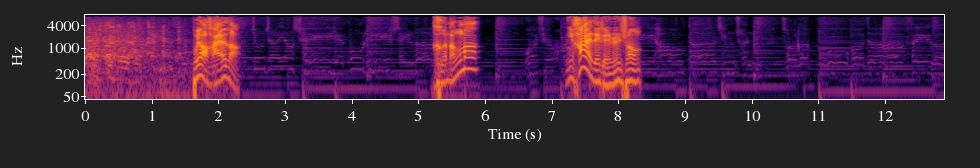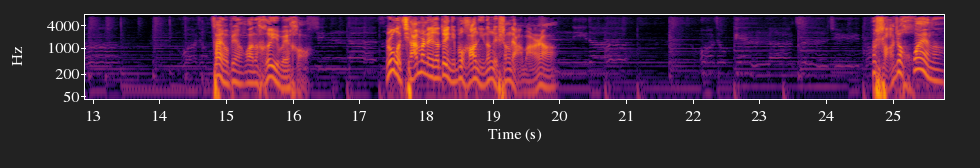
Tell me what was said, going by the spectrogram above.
不要孩子，可能吗？你还得给人生。再有变化，那何以为好？如果前面那个对你不好，你能给生俩玩啊？那啥叫坏呢？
